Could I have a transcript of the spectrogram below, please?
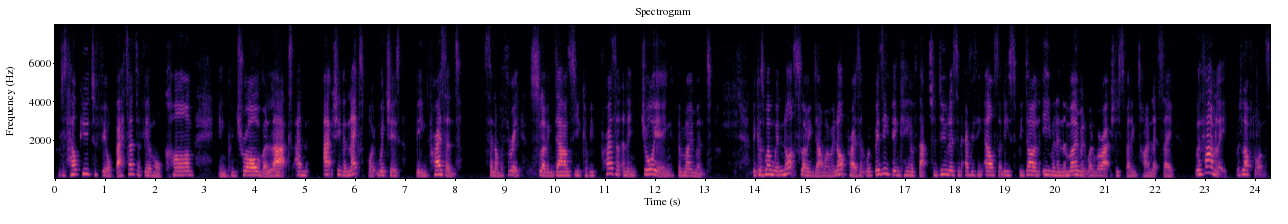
It'll just help you to feel better, to feel more calm, in control, relax. And actually, the next point, which is being present. So, number three, slowing down so you can be present and enjoying the moment because when we're not slowing down, when we're not present, we're busy thinking of that to do list and everything else that needs to be done, even in the moment when we're actually spending time, let's say, with family, with loved ones.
